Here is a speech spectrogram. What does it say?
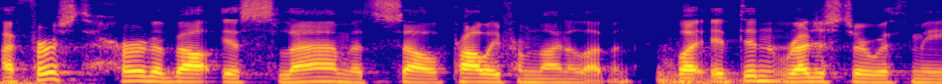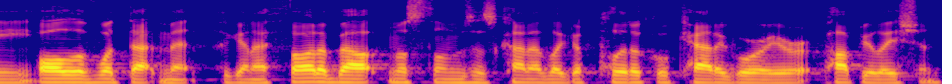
I first heard about Islam itself probably from 9 11, but it didn't register with me all of what that meant. Again, I thought about Muslims as kind of like a political category or population.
